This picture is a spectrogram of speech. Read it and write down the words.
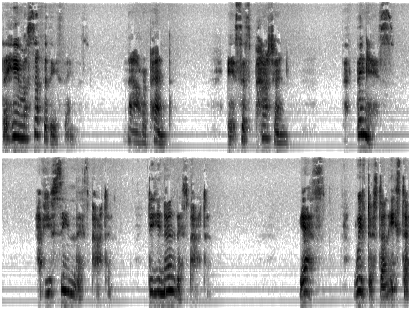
that he must suffer these things. Now repent. It's this pattern. The thing is, have you seen this pattern? Do you know this pattern? Yes, we've just done Easter.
